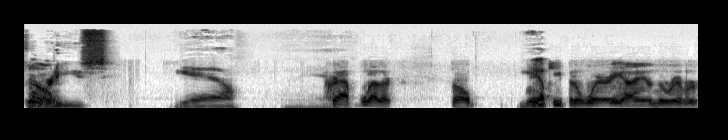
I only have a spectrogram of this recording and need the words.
snow. Forties. Yeah. Crap weather. So Yep. keeping a wary eye on the river.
